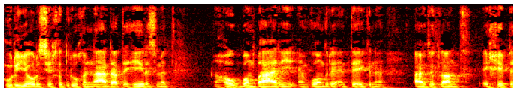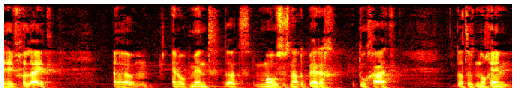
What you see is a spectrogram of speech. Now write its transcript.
hoe de Joden zich gedroegen nadat de Heer ze met een hoop bombardie en wonderen en tekenen uit het land Egypte heeft geleid. Um, en op het moment dat Mozes naar de berg toe gaat, dat het nog een,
